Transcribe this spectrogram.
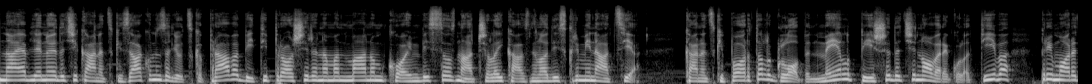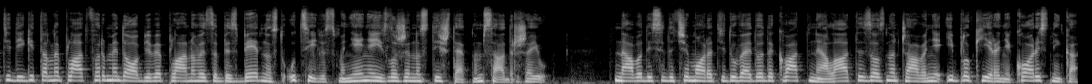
Najavljeno je da će kanadski zakon za ljudska prava biti proširen amandmanom kojim bi se označila i kaznila diskriminacija. Kanadski portal Globe and Mail piše da će nova regulativa primorati digitalne platforme da objave planove za bezbednost u cilju smanjenja izloženosti štetnom sadržaju. Navodi se da će morati da uvedu adekvatne alate za označavanje i blokiranje korisnika,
